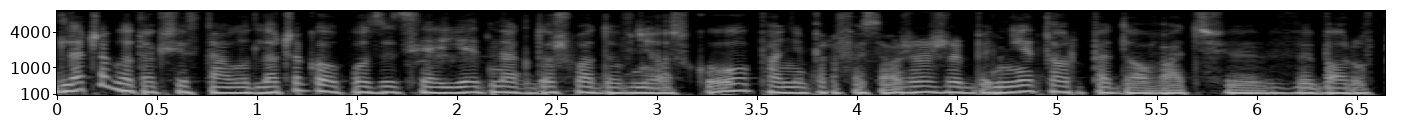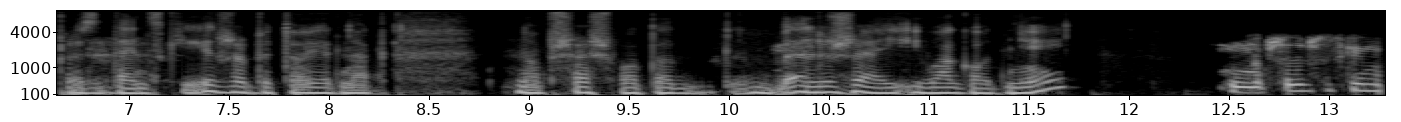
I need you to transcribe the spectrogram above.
Dlaczego tak się stało? Dlaczego opozycja jednak doszła do wniosku, panie profesorze, żeby nie torpedować wyborów prezydenckich, żeby to jednak no, przeszło to lżej i łagodniej? No przede wszystkim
